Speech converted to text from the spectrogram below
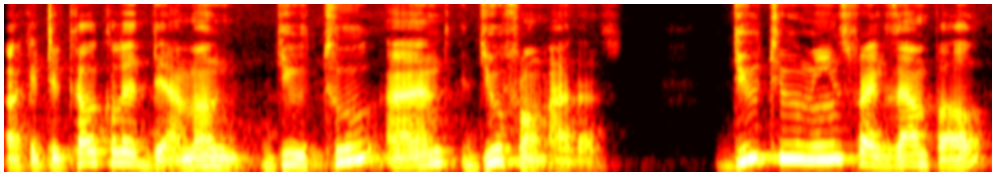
okay, to calculate the amount due to and due from others. Due to means, for example,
